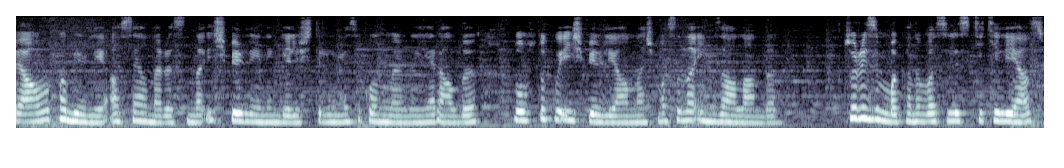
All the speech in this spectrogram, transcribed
ve Avrupa Birliği ASEAN arasında işbirliğinin geliştirilmesi konularının yer aldığı Dostluk ve İşbirliği Anlaşması da imzalandı. Turizm Bakanı Vasilis Kikilias,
